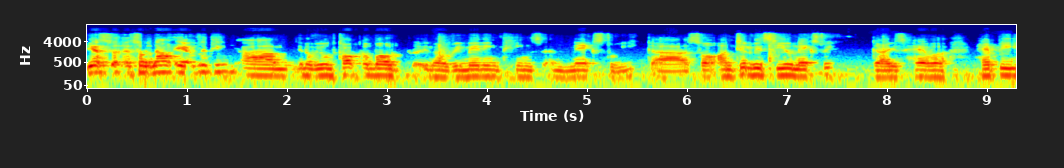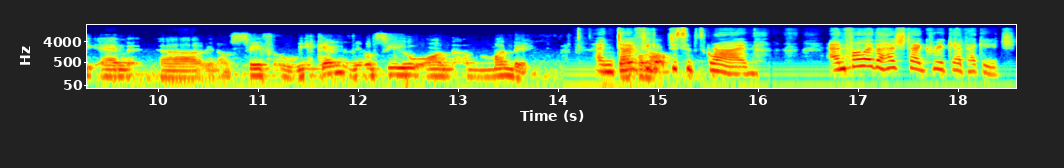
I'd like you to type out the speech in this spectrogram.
yes. So, so now everything, um, you know, we will talk about, you know, remaining things next week. Uh, so until we see you next week, guys, have a happy and uh, you know safe weekend. We will see you on Monday. And don't forget to subscribe and follow the hashtag career care package.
